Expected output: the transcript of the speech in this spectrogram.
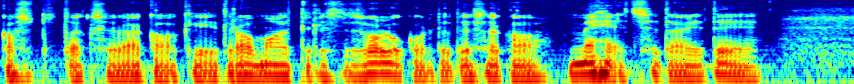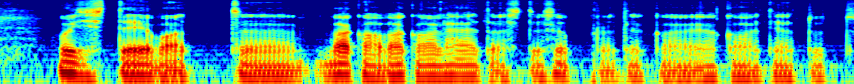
kasutatakse vägagi traumaatilistes olukordades, aga mehed seda ei tee. või siis teevad väga-väga lähedaste sõpradega ja ka teatud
